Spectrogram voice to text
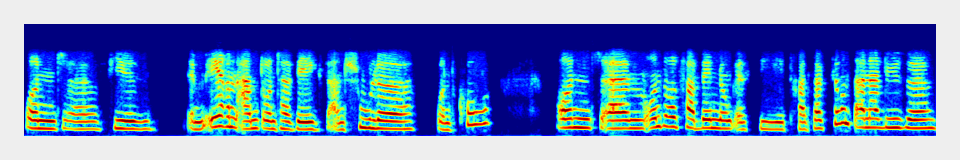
und äh, viel im Ehrenamt unterwegs an Schule und Co. Und ähm, unsere Verbindung ist die Transaktionsanalyse,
